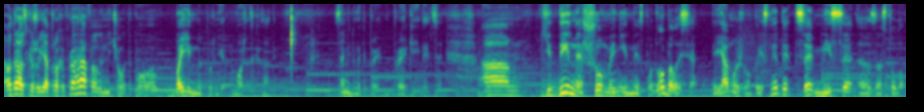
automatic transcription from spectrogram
Одразу скажу, я трохи програв, але нічого такого. Баїн на турнір, можна сказати. Самі думаєте, про, про який йдеться. А, єдине, що мені не сподобалося, і я можу вам пояснити, це місце е, за столом.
